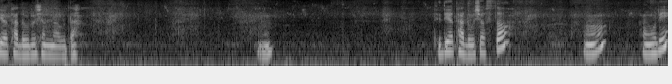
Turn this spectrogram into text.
드디어 다 노르셨나 보다. 응? 드디어 다 노셨어? 어? 강우리?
